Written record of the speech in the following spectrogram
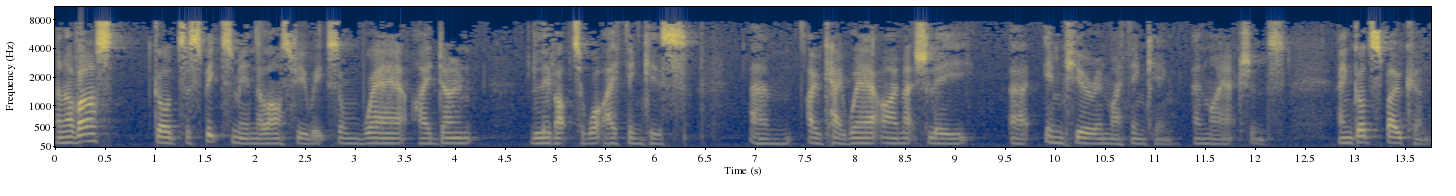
And I've asked God to speak to me in the last few weeks on where I don't live up to what I think is um, okay, where I'm actually uh, impure in my thinking and my actions. And God's spoken,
